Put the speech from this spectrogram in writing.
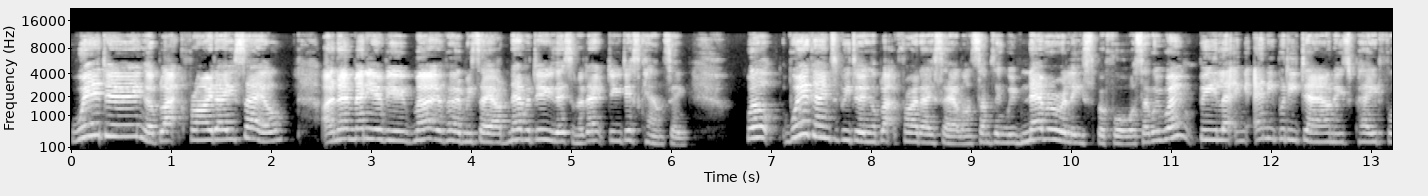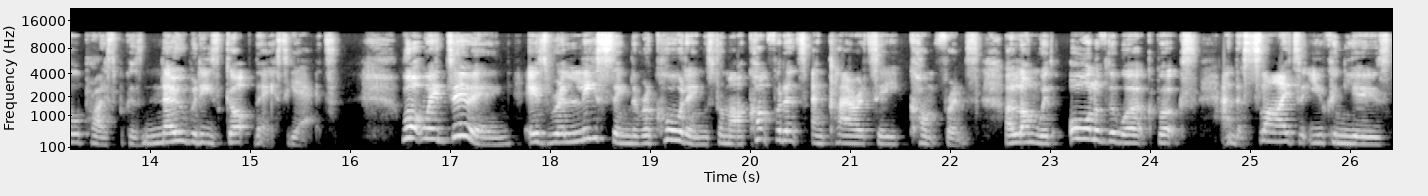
We're doing a Black Friday sale. I know many of you might have heard me say I'd never do this and I don't do discounting. Well, we're going to be doing a Black Friday sale on something we've never released before, so we won't be letting anybody down who's paid full price because nobody's got this yet. What we're doing is releasing the recordings from our Confidence and Clarity conference, along with all of the workbooks and the slides that you can use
